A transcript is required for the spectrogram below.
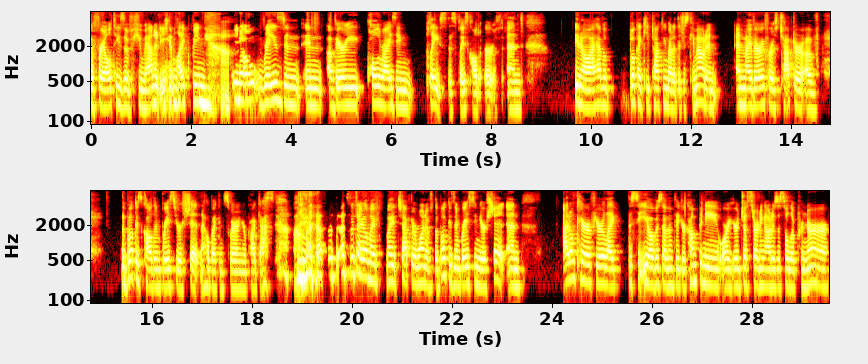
the frailties of humanity and like being yeah. you know raised in in a very polarizing place this place called earth and you know i have a book i keep talking about it that just came out and and my very first chapter of the book is called Embrace Your Shit, and I hope I can swear on your podcast. Um, that's the, that's the title. My my chapter one of the book is Embracing Your Shit, and I don't care if you're like the CEO of a seven figure company, or you're just starting out as a solopreneur,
